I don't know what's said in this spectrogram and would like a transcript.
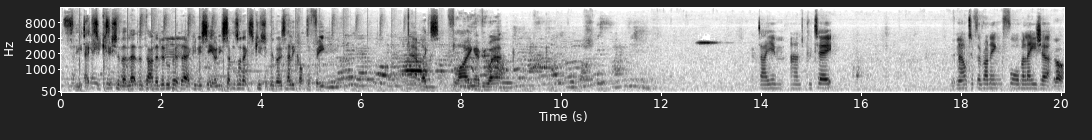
It's the execution that let them down a little bit there. Can you see? Only sevens on execution with those helicopter feet. Yeah. Legs flying everywhere. Daim and Puteh out of the running for Malaysia. Go.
